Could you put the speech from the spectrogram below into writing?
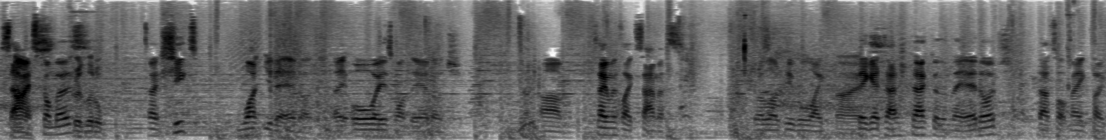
Samus Nice. combos. Good little. Like Sheiks want you to air dodge. They always want the air dodge. Um, same with like Samus. Where a lot of people like they get dash attacked and then they air dodge. That's what makes like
